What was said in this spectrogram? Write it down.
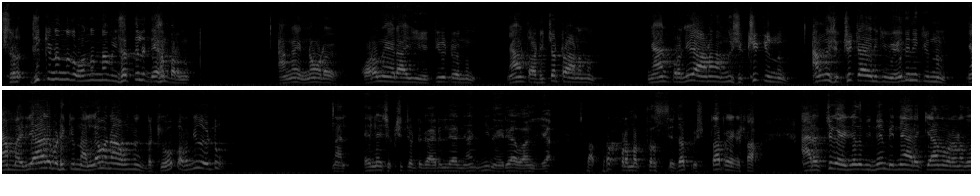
ശ്രദ്ധിക്കണമെന്ന് തോന്നുന്ന വിധത്തിൽ ഇദ്ദേഹം പറഞ്ഞു. അങ്ങ് എന്നോട് കുറെ നേരമായി ഏറ്റിയിട്ടെന്നും ഞാൻ തടിച്ചിട്ടാണെന്നും ഞാൻ പ്രജയാണ് അങ്ങ് ശിക്ഷിക്കുന്നു അങ്ങ് ശിക്ഷിച്ചാൽ എനിക്ക് വേദനിക്കുന്നു ഞാൻ മര്യാദ പഠിക്കുന്ന നല്ലവനാവുന്നു എന്തൊക്കെയോ പറഞ്ഞു കേട്ടു. എന്നെ ശിക്ഷിച്ചിട്ട് കാര്യമില്ല ഞാൻ ഇനി നേരെയാവാനില്ല. സ്തബ്ധപ്രമത്തസ്യത പിഷ്ടപേഷ. അരച്ചു കഴിഞ്ഞത് പിന്നെയും പിന്നെ അരയ്ക്കാന്ന് പറയണത്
